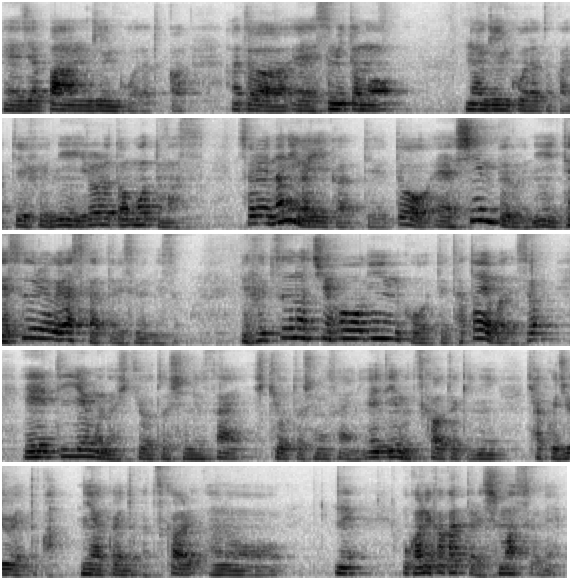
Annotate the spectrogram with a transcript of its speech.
え、ジャパン銀行だとか、あとは、え、住友の銀行だとかっていうふうにいろいろと思ってます。それ何がいいかっていうと、え、シンプルに手数料が安かったりするんですよ。で普通の地方銀行って例えばですよ、ATM の引き落としの際、引き落としの際に ATM 使うときに110円とか200円とか使われ、あの、ね、お金かかったりしますよね。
